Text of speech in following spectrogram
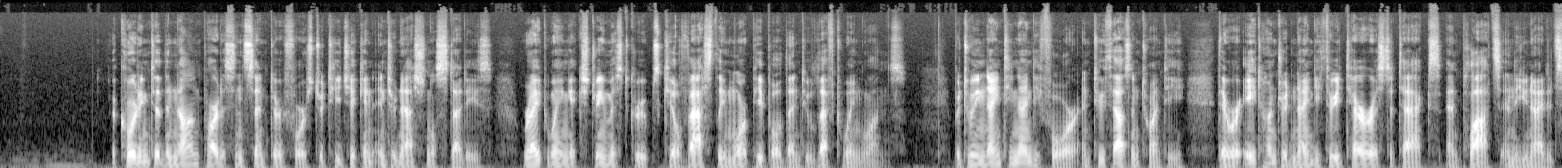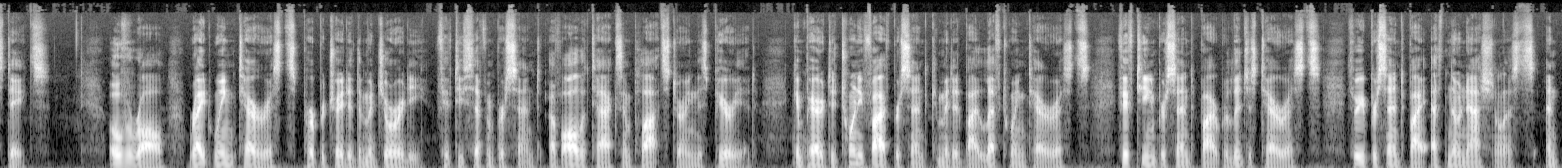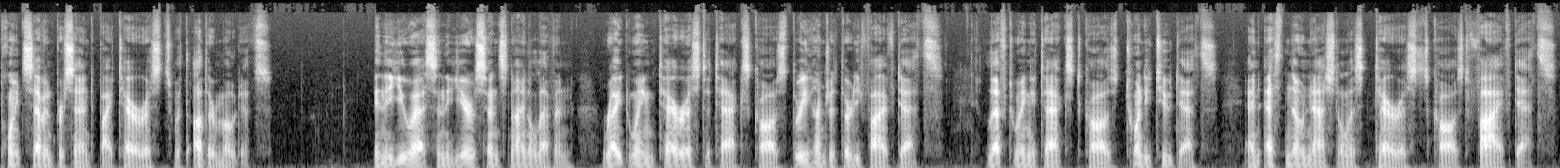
According to the Nonpartisan Center for Strategic and International Studies, right wing extremist groups kill vastly more people than do left wing ones. Between 1994 and 2020, there were 893 terrorist attacks and plots in the United States. Overall, right wing terrorists perpetrated the majority, 57%, of all attacks and plots during this period, compared to 25% committed by left wing terrorists, 15% by religious terrorists, 3% by ethno nationalists, and 0.7% by terrorists with other motives. In the U.S. in the years since 9 11, right wing terrorist attacks caused 335 deaths, left wing attacks caused 22 deaths, and ethno nationalist terrorists caused 5 deaths.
